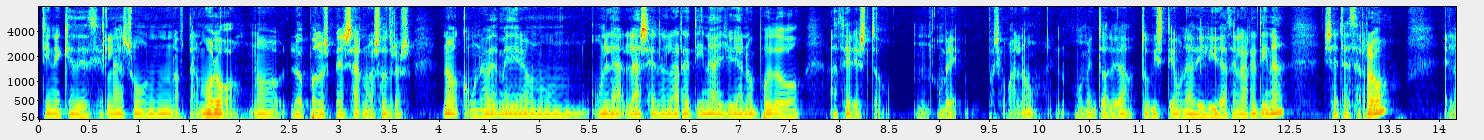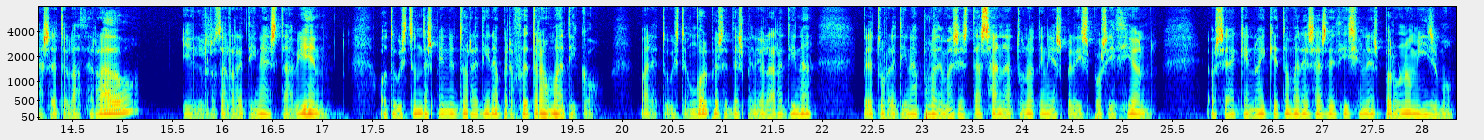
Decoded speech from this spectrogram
tiene que decirlas un oftalmólogo, no lo podemos pensar nosotros. No, como una vez me dieron un, un láser en la retina, yo ya no puedo hacer esto. Mm, hombre, pues igual no. En un momento dado tuviste una debilidad en la retina, se te cerró, el láser te lo ha cerrado y la retina está bien. O tuviste un desprendimiento de retina, pero fue traumático. Vale, tuviste un golpe, se te desprendió la retina, pero tu retina por lo demás está sana, tú no tenías predisposición. O sea que no hay que tomar esas decisiones por uno mismo.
